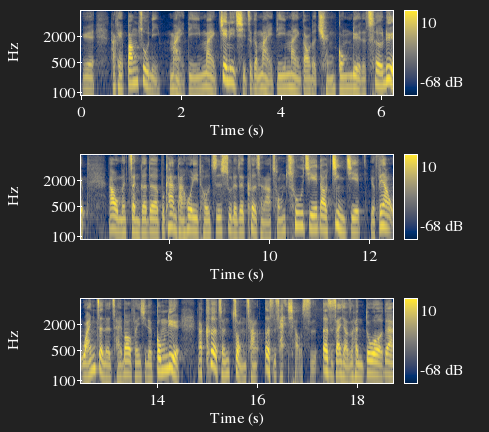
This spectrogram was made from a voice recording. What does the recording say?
因为它可以帮助你买低卖，建立起这个买低卖高的全攻略的策略。那我们整个的不看盘获利投资术的这个课程啊，从初阶到进阶，有非常完整的财报分析的攻略。那课程总长二十三小时，二十三小时很多，对啊。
